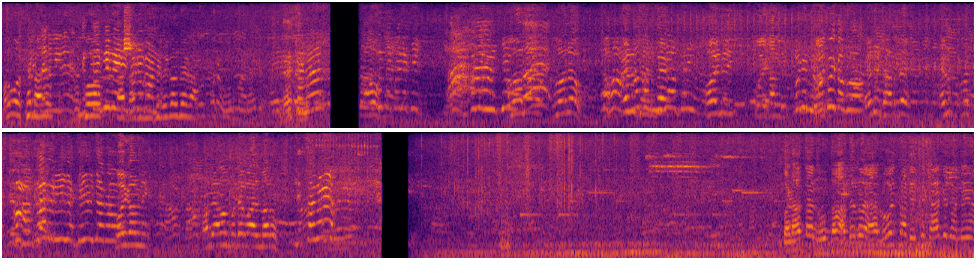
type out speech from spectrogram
ਬਹੁ ਉੱਥੇ ਬੈਠੋ ਦੇਖੋ ਨਿਤਨ ਜੀ ਮੇਰੇ ਤੁਹਾਡਾ ਜੂਸ ਨਿਕਲ ਜਾਏਗਾ ਨਿਤਨ ਖਲੋ ਲੋ ਖਲੋ। ਲੋ ਇਹਨੂੰ ਛੱਡ ਦੇ। ਕੋਈ ਨਹੀਂ ਕੋਈ ਗੱਲ ਨਹੀਂ। ਉਹਨੇ ਨਾ ਕੋਈ ਕਹੋ ਇਹਨੂੰ ਛੱਡ ਦੇ। ਇਹਨੂੰ ਹਾਂ ਨਾ ਮਰੀਜ਼ ਅੱਗੇ ਵੀ ਜਾਣਾ ਕੋਈ ਗੱਲ ਨਹੀਂ। ਹਲੇ ਆਓ ਮੁੰਡੇ ਆਵਾਜ਼ ਮਾਰੋ। ਨਿਤਨ ਬੜਾ ਤੁਹਾਨੂੰ 10 ਦਿਨ ਹੋਇਆ ਰੋਜ਼ ਤੁਹਾਡੇ ਇੱਥੇ ਕਹਿ ਕੇ ਜਾਂਦੇ ਆ।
